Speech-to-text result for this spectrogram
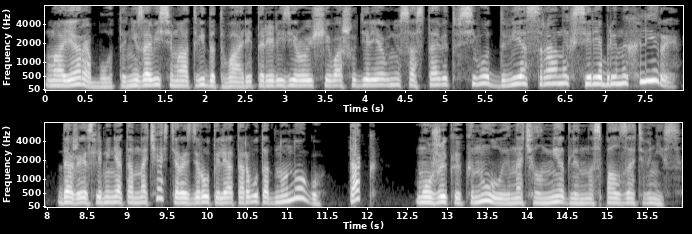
моя работа, независимо от вида твари, терроризирующей вашу деревню, составит всего две сраных серебряных лиры, даже если меня там на части раздерут или оторвут одну ногу, так? Мужик икнул и начал медленно сползать вниз.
